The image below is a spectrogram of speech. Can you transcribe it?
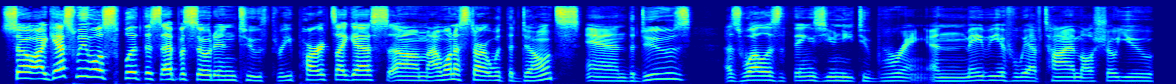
So I guess we will split this episode into three parts, I guess. Um, I want to start with the don'ts and the do's, as well as the things you need to bring. And maybe if we have time, I'll show you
